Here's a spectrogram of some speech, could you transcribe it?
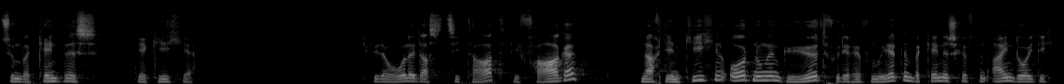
zum Bekenntnis der Kirche. Ich wiederhole das Zitat. Die Frage nach den Kirchenordnungen gehört für die reformierten Bekenntnisschriften eindeutig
